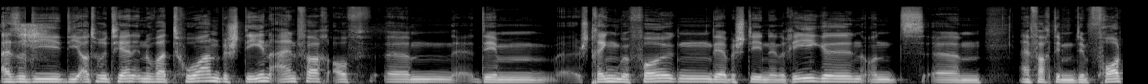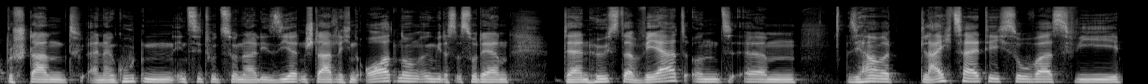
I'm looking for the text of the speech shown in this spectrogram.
Also die, die autoritären Innovatoren bestehen einfach auf ähm, dem strengen Befolgen der bestehenden Regeln und ähm, einfach dem, dem Fortbestand einer guten institutionalisierten staatlichen Ordnung. Irgendwie, das ist so deren, deren höchster Wert und ähm, sie haben aber gleichzeitig sowas wie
